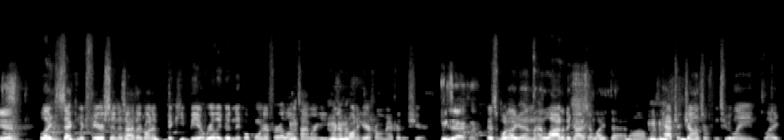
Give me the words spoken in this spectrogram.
Yeah, Like Zech McPhearson is either going to be, be a really good nickel corner for a long time, or he, we're never Mhm. going to hear from him after this year. exactly. It's what like, and a lot of the guys are like that. Um, Mhm. Patrick Johnson from Tulane, like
